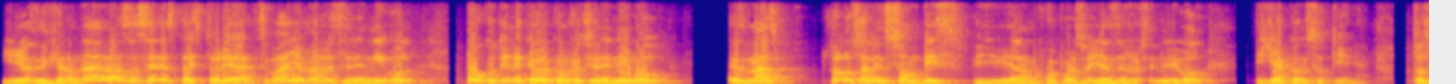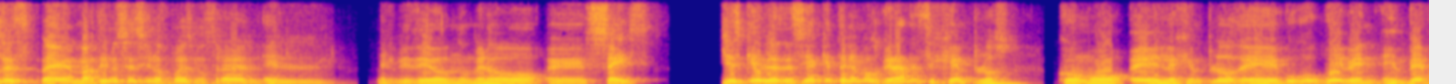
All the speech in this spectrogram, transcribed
Y ellos dijeron, nada, vamos a hacer esta historia, se va a llamar Resident Evil, poco tiene que ver con Resident Evil. Es más, solo salen zombies y a lo mejor por eso ya es de Resident Evil y ya con eso tiene. Entonces, eh, Martín, no sé si nos puedes mostrar el, el, video número 6. Eh, y es que les decía que tenemos grandes ejemplos, como el ejemplo de Hugo Weaving en B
